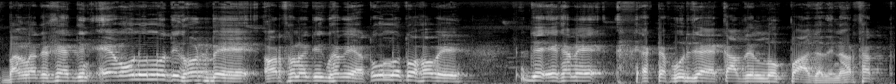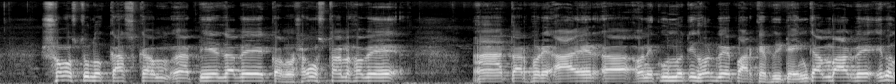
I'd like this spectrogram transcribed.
বাংলাদেশে একদিন এমন উন্নতি ঘটবে, অর্থনৈতিকভাবে এত উন্নত হবে যে এখানে একটা পর্যায়ে কাজের লোক পাওয়া যাবে না। অর্থাৎ সমস্ত লোক কাজকাম পেয়ে যাবে, কর্মসংস্থান হবে তারপরে আয়ের অনেক উন্নতি ঘটবে পার ক্যাপিটা ইনকাম বাড়বে এবং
